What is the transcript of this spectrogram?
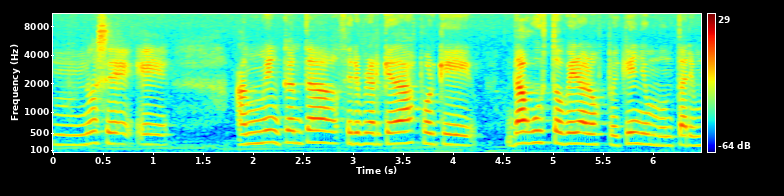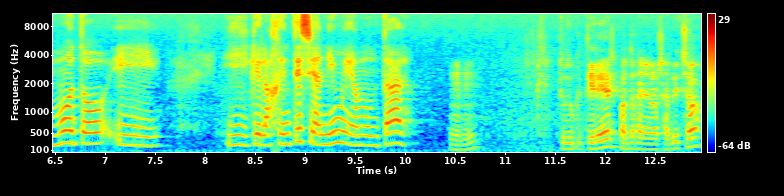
mm, no sé, eh, a mí me encanta celebrar quedadas porque da gusto ver a los pequeños montar en moto y, y que la gente se anime a montar. ¿Tú tienes, cuántos años nos has dicho?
